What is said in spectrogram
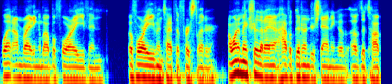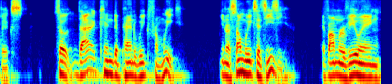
what i'm writing about before i even before I even type the first letter. I want to make sure that I have a good understanding of, of the topics. So that can depend week from week. You know, some weeks it's easy. If I'm reviewing,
